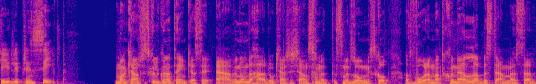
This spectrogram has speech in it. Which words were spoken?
tydlig princip. Man kanske skulle kunna tänka sig, även om det här då kanske känns som ett, som ett långskott, att våra nationella bestämmelser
